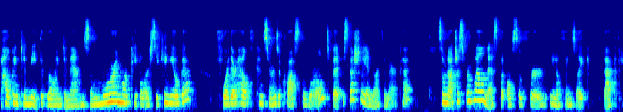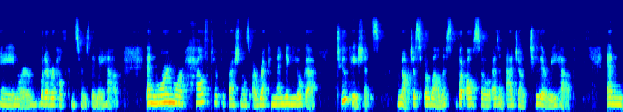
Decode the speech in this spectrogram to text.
helping to meet the growing demand. So more and more people are seeking yoga for their health concerns across the world, but especially in North America. So not just for wellness, but also for, you know, things like back pain or whatever health concerns they may have. And more and more healthcare professionals are recommending yoga to patients, not just for wellness, but also as an adjunct to their rehab. And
